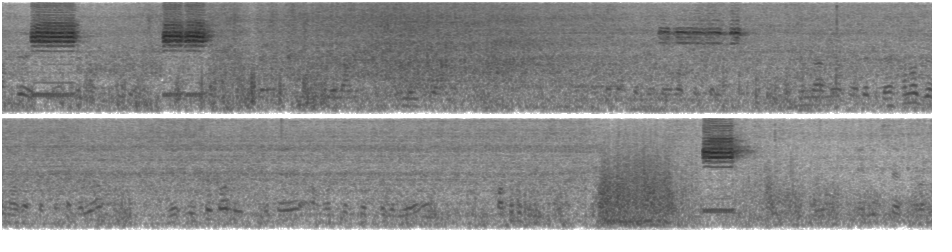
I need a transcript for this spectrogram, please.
আছে। আমি আপনাদের দেখানোর জন্য চেষ্টা করলাম যে এই সকল স্পোর্টে ওভারটেক করতে গেলে কতটুকু রিক্স এই রিক্সের জন্য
